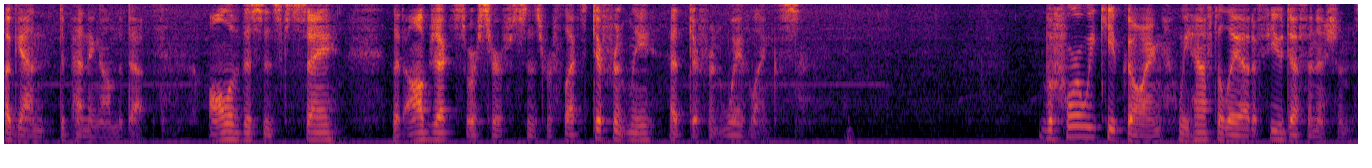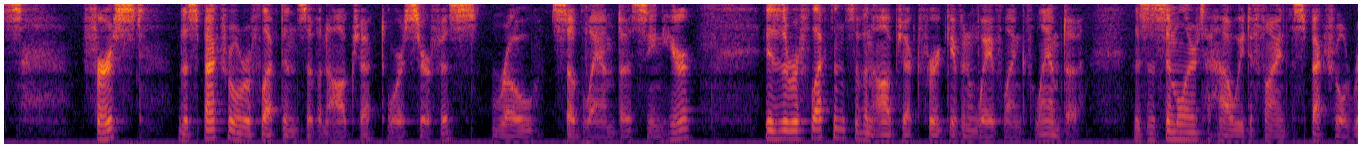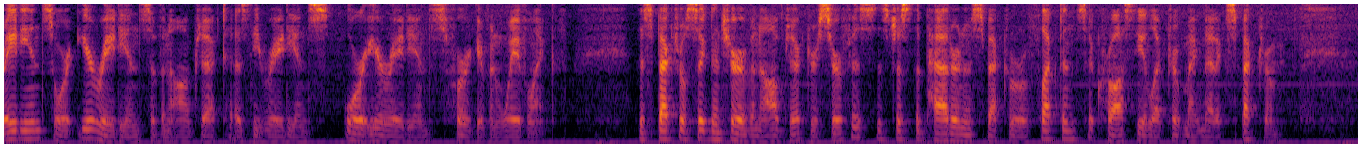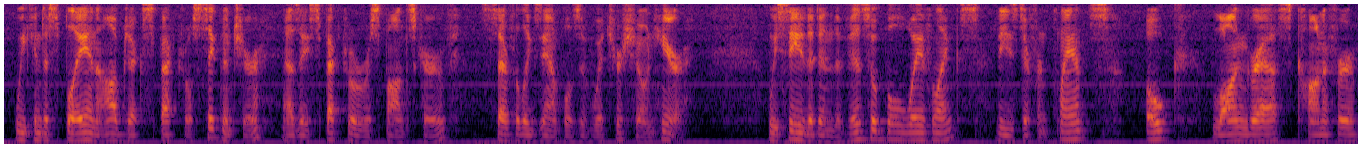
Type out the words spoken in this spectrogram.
again, depending on the depth. All of this is to say that objects or surfaces reflect differently at different wavelengths. Before we keep going, we have to lay out a few definitions. First, the spectral reflectance of an object or surface, rho sub lambda seen here, is the reflectance of an object for a given wavelength lambda. This is similar to how we define the spectral radiance or irradiance of an object as the radiance or irradiance for a given wavelength. The spectral signature of an object or surface is just the pattern of spectral reflectance across the electromagnetic spectrum. We can display an object's spectral signature as a spectral response curve, several examples of which are shown here. We see that in the visible wavelengths, these different plants, oak, lawn grass, conifer,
